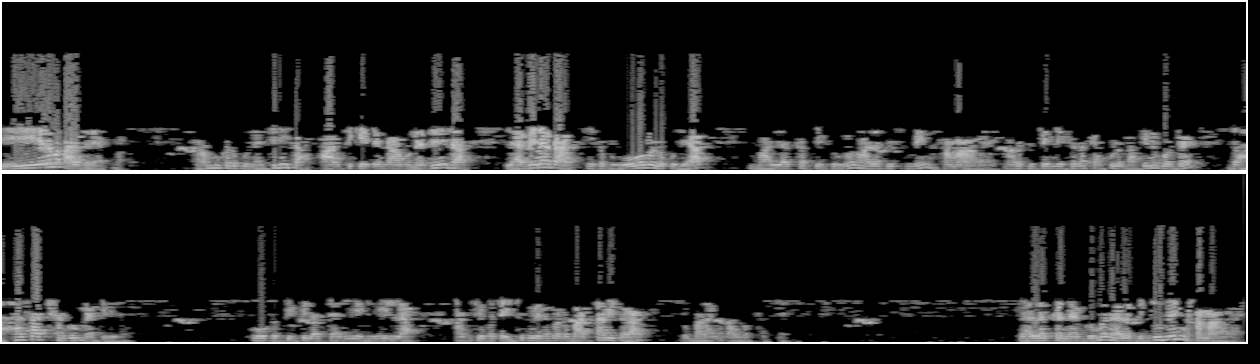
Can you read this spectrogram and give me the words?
තේරම කරදරයක් බව. හම්බ කරපු නැති නිසා ආර්ථිකයෙන් දෙන්න ආපු නැති නිසා ලැබෙනකන් ඒක බොහොම ලොකු දෙයක්. මල්ලක පිටුම මල පිටුමෙන් සමාරයි. මල පිටෙන් ඉස්සලා කකුල දකිනකොට දහසක් හැඟුම් ඇති වෙනවා. ඕක පිපිලත් ඇරියේ ගිහිල්ලා අන්තිමට ඉතුරු වෙනකොට බට්ටා විතරක් බලන්න කවුරක්වත් නැහැ. රැල්ලක නැගුම රැළ බිඳුමෙන් හමාරයි.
